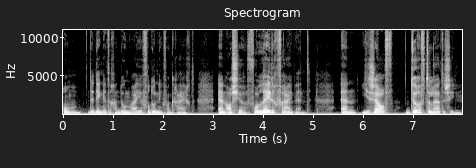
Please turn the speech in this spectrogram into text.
om de dingen te gaan doen waar je voldoening van krijgt. En als je volledig vrij bent en jezelf durft te laten zien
